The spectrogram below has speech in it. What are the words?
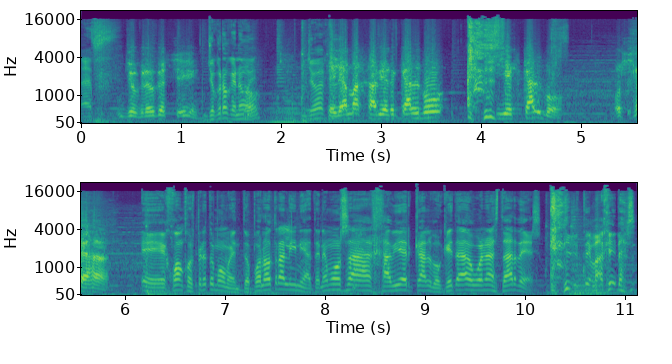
Eh, pf, yo creo que sí. yo creo que no, ¿No? ¿eh? Yo Se llama Javier Calvo y es calvo. O sea, Eh, Juanjo, espérate un momento. Por la otra línea tenemos a Javier Calvo. ¿Qué tal? Buenas tardes. ¿Te imaginas?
